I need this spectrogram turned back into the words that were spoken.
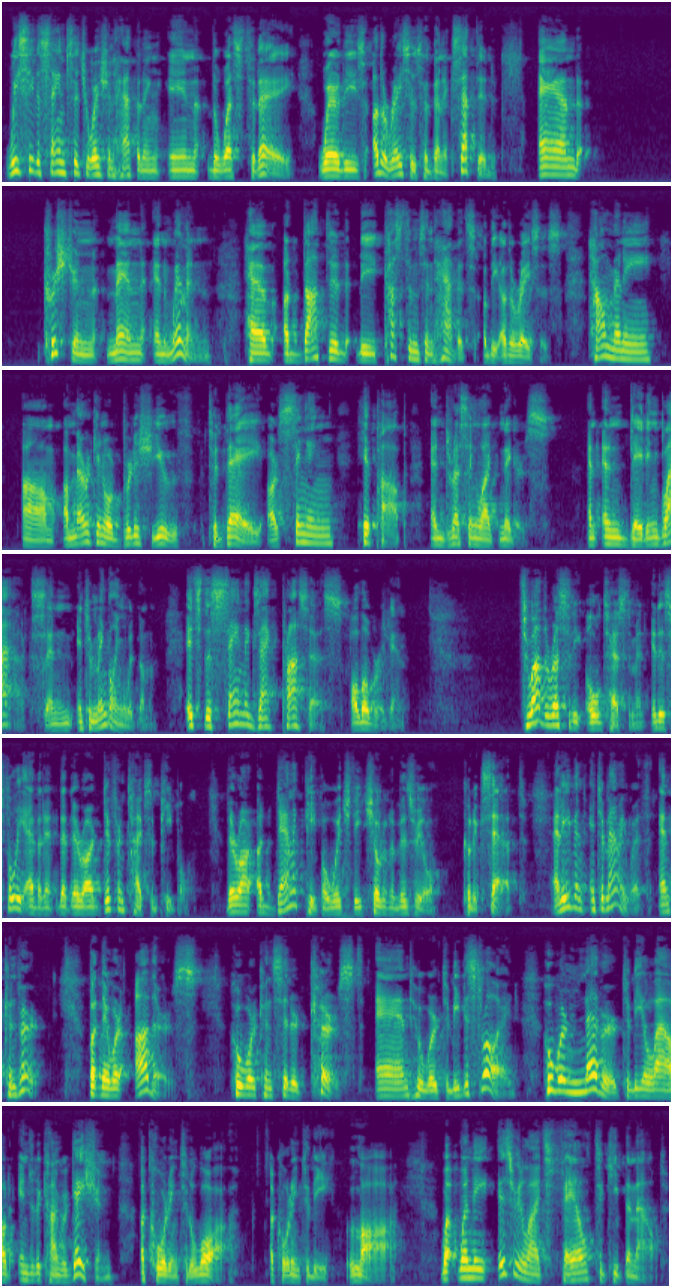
we see the same situation happening in the West today, where these other races have been accepted, and Christian men and women have adopted the customs and habits of the other races. How many um, American or British youth today are singing hip hop and dressing like niggers and, and dating blacks and intermingling with them? It's the same exact process all over again. Throughout the rest of the Old Testament, it is fully evident that there are different types of people. There are Adamic people which the children of Israel could accept and even intermarry with and convert. But there were others who were considered cursed and who were to be destroyed, who were never to be allowed into the congregation according to the law, according to the law. But when the Israelites failed to keep them out,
